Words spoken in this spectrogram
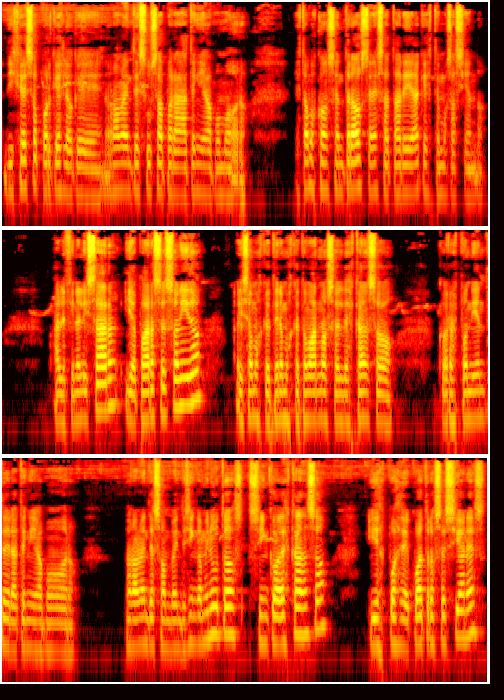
dije eso porque es lo que normalmente se usa para la técnica Pomodoro. Estamos concentrados en esa tarea que estemos haciendo. Al finalizar y apagarse el sonido, avisamos que tenemos que tomarnos el descanso correspondiente de la técnica Pomodoro. Normalmente son 25 minutos, 5 de descanso y después de 4 sesiones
